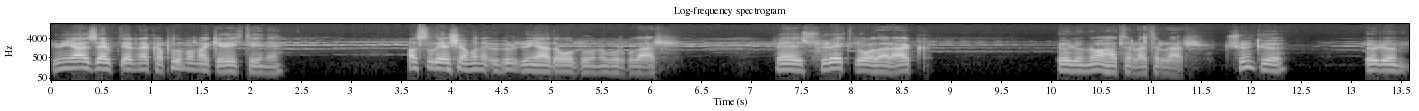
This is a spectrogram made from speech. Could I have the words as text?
dünya zevklerine kapılmamak gerektiğini, asıl yaşamını öbür dünyada olduğunu vurgular ve sürekli olarak ölümü hatırlatırlar. Çünkü ölüm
